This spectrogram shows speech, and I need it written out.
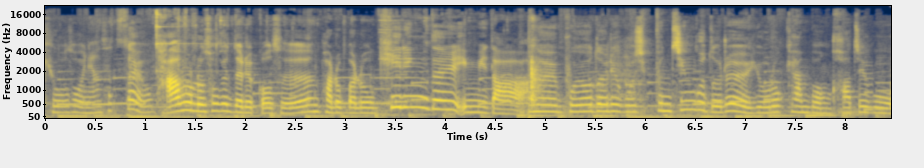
귀여워서 그냥 샀어요. 다음으로 소개드릴 것은 바로 바로 키링들입니다. 오늘 보여드리고 싶은 친구들을 이렇게 한번 가지고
